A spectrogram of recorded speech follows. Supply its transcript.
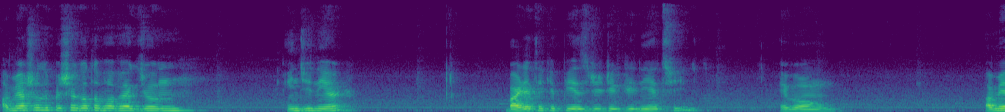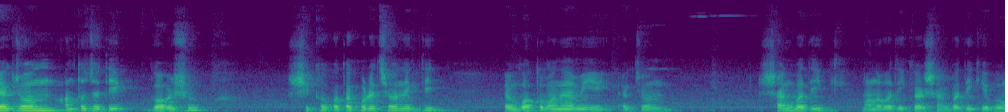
আমি আসলে পেশাগতভাবে একজন ইঞ্জিনিয়ার বাইরে থেকে পিএইচডি ডিগ্রি নিয়েছি এবং আমি একজন আন্তর্জাতিক গবেষক, শিক্ষকতা করেছি অনেক দিন এবং বর্তমানে আমি একজন সাংবাদিক, মানবাধিকার সাংবাদিক এবং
